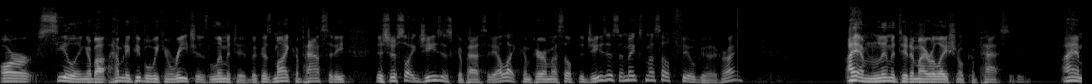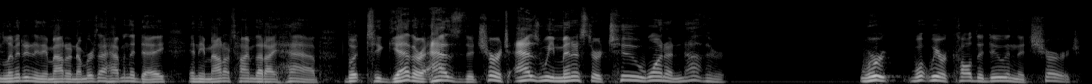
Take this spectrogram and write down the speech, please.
our ceiling about how many people we can reach is limited because my capacity is just like Jesus' capacity. I like comparing myself to Jesus. It makes myself feel good, right? I am limited in my relational capacity. I am limited in the amount of numbers I have in the day and the amount of time that I have. But together, as the church, as we minister to one another, we're, what we are called to do in the church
